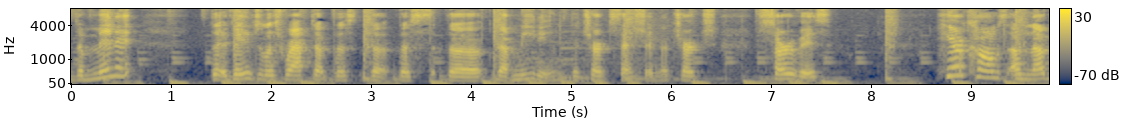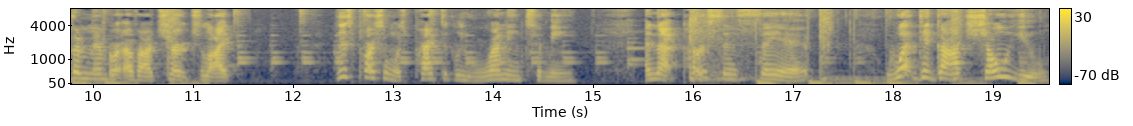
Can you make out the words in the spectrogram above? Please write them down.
The minute the evangelist wrapped up the the the the, the meeting, the church session, the church service, here comes another member of our church. Like this person was practically running to me and that person said, What did God show you?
